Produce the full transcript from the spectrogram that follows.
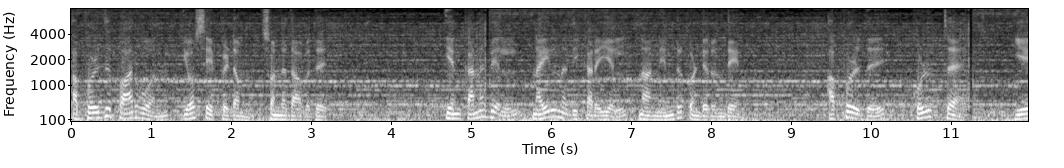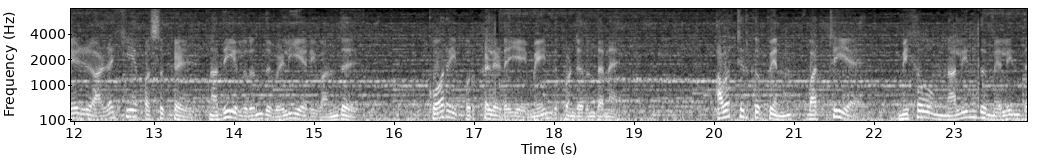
அப்பொழுது பார்வோன் யோசேப்பிடம் சொன்னதாவது என் கனவில் நைல் நதி கரையில் நான் நின்று கொண்டிருந்தேன். அப்பொழுது கொழுத்த ஏழு அழகிய பசுக்கள் நதியிலிருந்து வெளியேறி வந்து கோரை பொருட்களிடையே மேய்ந்து கொண்டிருந்தன. அவற்றிற்கு பின் வற்றிய மிகவும் நலிந்து மெலிந்த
